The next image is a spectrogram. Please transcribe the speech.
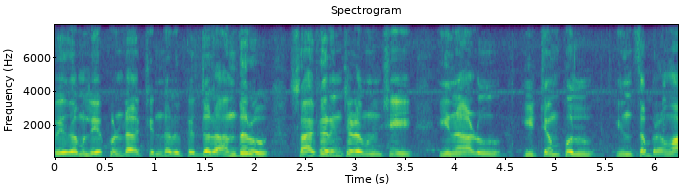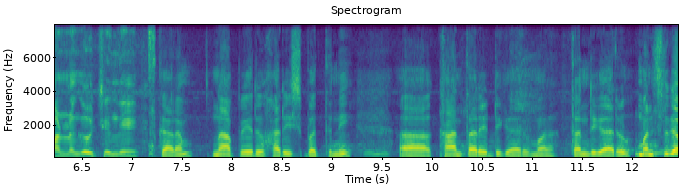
భేదం లేకుండా చిన్నలు పెద్దలు అందరూ సహకరించడం నుంచి ఈనాడు ఈ టెంపుల్ ఇంత బ్రహ్మాండంగా వచ్చింది. నమస్కారం. నా పేరు హరీష్ బత్తిని కాంతారెడ్డి గారు మా తండ్రి గారు. మనుషులుగా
